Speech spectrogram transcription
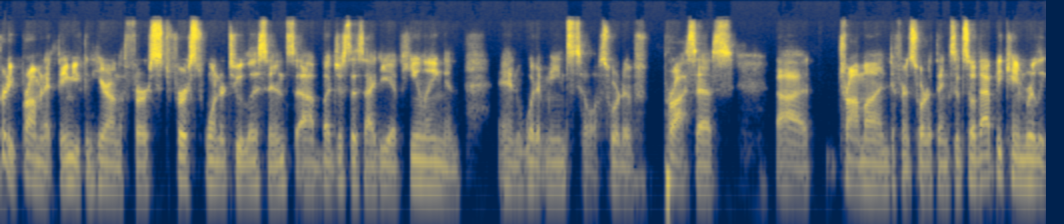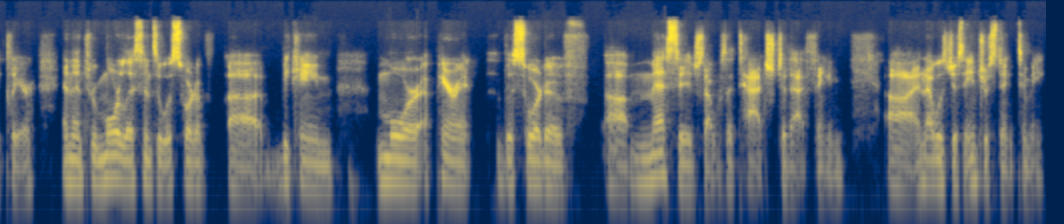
pretty prominent theme you can hear on the first first one or two listens uh, but just this idea of healing and and what it means to sort of process uh, trauma and different sort of things. And so that became really clear. And then through more listens it was sort of uh, became more apparent the sort of uh, message that was attached to that theme, uh, and that was just interesting to me.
